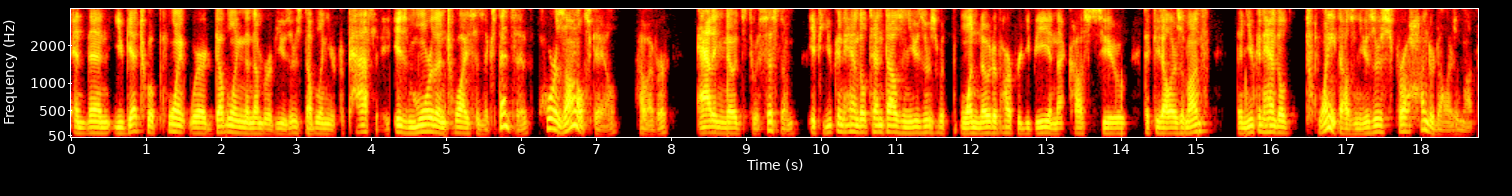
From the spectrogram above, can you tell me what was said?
and then you get to a point where doubling the number of users doubling your capacity is more than twice as expensive horizontal scale however adding nodes to a system. If you can handle 10,000 users with one node of HarperDB and that costs you $50 a month, then you can handle 20,000 users for $100 a month.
